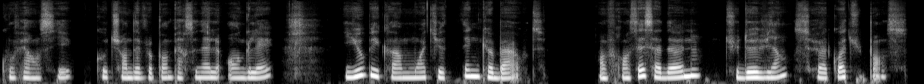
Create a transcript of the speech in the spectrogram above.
conférencier, coach en développement personnel anglais, You become what you think about. En français, ça donne Tu deviens ce à quoi tu penses.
